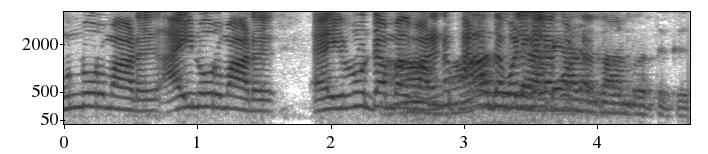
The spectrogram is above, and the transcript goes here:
முந்நூறு மாடு ஐநூறு மாடு இருநூற்றி ஐம்பது மாடு பரந்த வழிகளை காண்றதுக்கு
